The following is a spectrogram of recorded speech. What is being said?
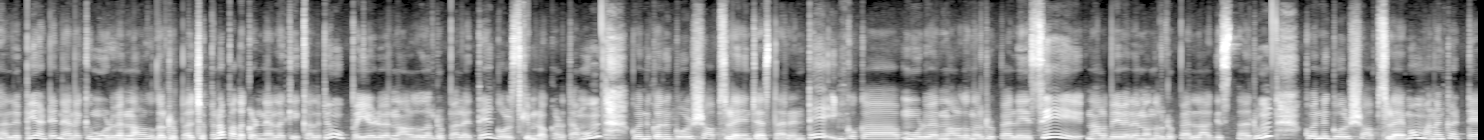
కలిపి అంటే నెలకి మూడు వేల నాలుగు వందల రూపాయలు చొప్పున పదకొండు నెలలకి కలిపి ముప్పై ఏడు వేల నాలుగు వందల రూపాయలు అయితే గోల్డ్ స్కీమ్లో కడతాము. కొన్ని కొన్ని గోల్డ్ షాప్స్లో ఏం చేస్తారంటే ఇంకొక మూడు వేల నాలుగు వందల రూపాయలు వేసి నలభై వేల ఎనిమిది వందల రూపాయలు లాగిస్తారు. కొన్ని గోల్డ్ షాప్స్లో ఏమో మనం కట్టే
